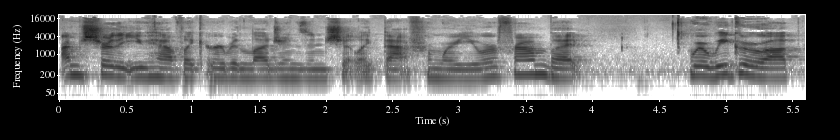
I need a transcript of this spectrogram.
I'm sure that you have like urban legends and shit like that from where you were from, but where we grew up,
